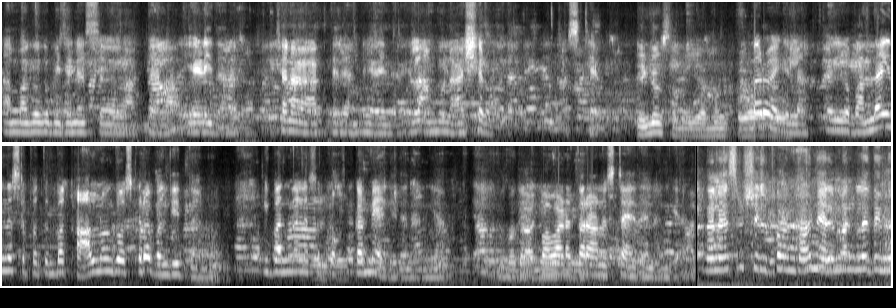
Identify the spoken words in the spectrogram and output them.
ನಮ್ಮ ಮಗುಗೂ ಬಿಸ್ನೆಸ್ ಆಗ್ತಾಯಿಲ್ಲ ಹೇಳಿದ್ದಾರೆ. ಚೆನ್ನಾಗಿ ಆಗ್ತಾಯಿದೆ ಅಂತ ಹೇಳಿದ್ದಾರೆ. ಎಲ್ಲ ಅಮ್ಮನ ಆಶೀರ್ವಾದ. ಅಷ್ಟೇ. ಪರವಾಗಿಲ್ಲ. ಈಗ ಬಂದಾಗಿಂದ ಸ್ವಲ್ಪ ತುಂಬ ಕಾಲು ನೋವಿಗೋಸ್ಕರ ಬಂದಿದ್ದು ನಾನು. ಈಗ ಬಂದಮೇಲೆ ಸ್ವಲ್ಪ ಕಮ್ಮಿ ಆಗಿದೆ ನನಗೆ. ಪವಾಡ ಥರ ಅನಿಸ್ತಾ ಇದೆ ನನಗೆ. ನನ್ನ ಹೆಸರು ಶಿಲ್ಪ ಅಂತ. ನೆಲಮಂಗಲದಿಂದ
